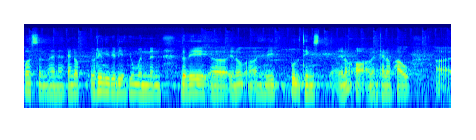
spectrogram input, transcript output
person and a kind of really, really human and the way, uh, you know, uh, he pull things, uh, you know, I mean, kind of how, uh,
